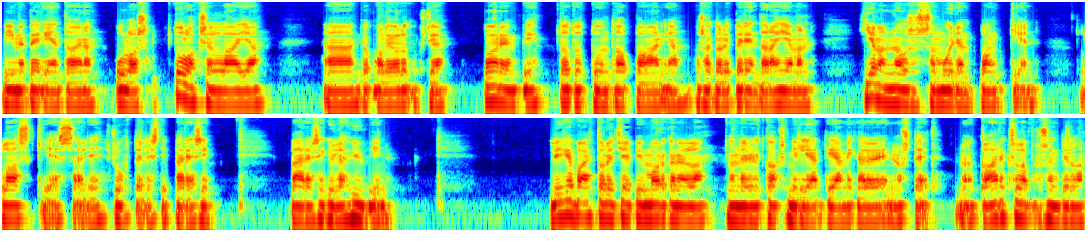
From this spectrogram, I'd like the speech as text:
viime perjantaina ulos tuloksellaan, ja, ää, joka oli odotuksia parempi totuttuun tapaan ja osake oli perjantaina hieman, hieman nousussa muiden pankkien laskiessa, eli suhteellisesti pärjäsi, pärjäsi kyllä hyvin. Liikevaihto oli JP Morganilla noin 42 miljardia, mikä löi ennusteet noin 8 prosentilla.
